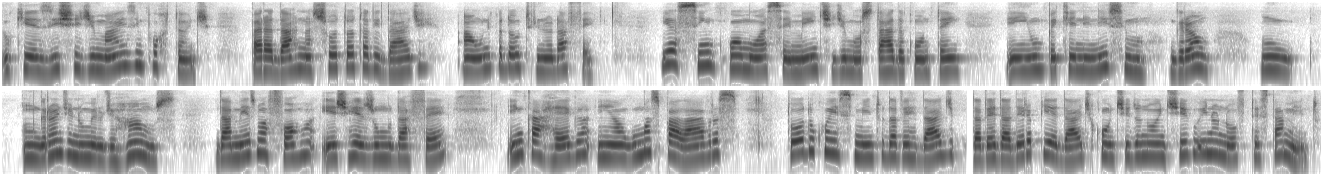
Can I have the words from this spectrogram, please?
o que existe de mais importante para dar na sua totalidade a única doutrina da fé. E assim como a semente de mostarda contém em um pequeniníssimo grão um, um grande número de ramos, da mesma forma, este resumo da fé encarrega em algumas palavras todo o conhecimento da verdade, da verdadeira piedade contida no Antigo e no Novo Testamento.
